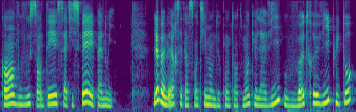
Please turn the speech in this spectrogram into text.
quand vous vous sentez satisfait et épanoui. Le bonheur, c'est un sentiment de contentement que la vie, ou votre vie plutôt,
